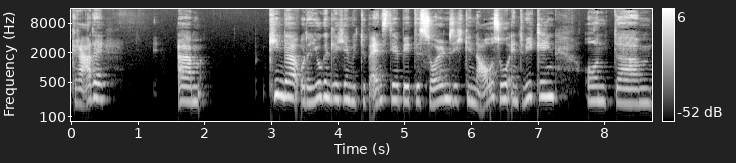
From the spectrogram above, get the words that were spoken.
gerade ähm, Kinder oder Jugendliche mit Typ 1 Diabetes sollen sich genauso entwickeln und ähm,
